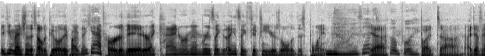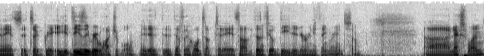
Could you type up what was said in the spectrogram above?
If you mention the tell the people, they probably be like, yeah, I've heard of it, or I kind of remember. It's like I think it's like 15 years old at this point. no, is it? Yeah. Oh boy. But uh, I definitely think it's it's a great. It's easily rewatchable. It, it, it definitely holds up today. It's not. It doesn't feel dated or anything, right? So, uh, next one.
